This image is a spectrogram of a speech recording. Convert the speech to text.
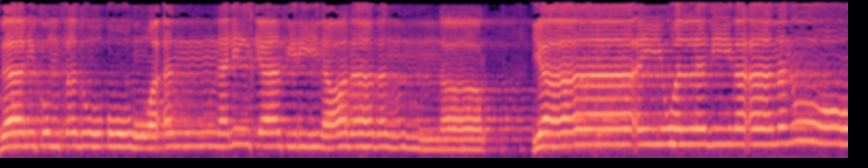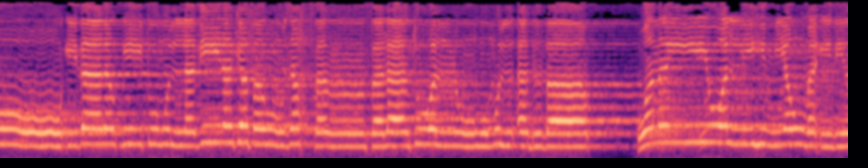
ذلكم فذوقوه وأن للكافرين عذاب النار يا أيها الذين آمنوا إذا لقيتم الذين كفروا زحفا فلا تولوهم الأدبار ومن يولهم يومئذ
